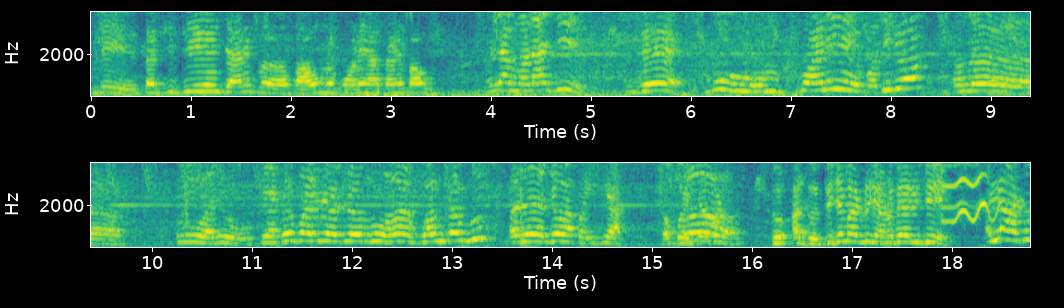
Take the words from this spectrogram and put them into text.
પેલી તરસી છે જાણે પાવ હમણાં પોણે આ તાણે પાવ. એટલે મણાજી શું છે? હું પાણી પડી ગયો. અને તું અરે પેસે પડી ગયો એટલે હું હવે ગામ જાઉં છું. અને જો આ પૈસા. પૈસા તો આ ધોતી જેમ આટલું જાણું પહેર્યું છે. એટલે આ તો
